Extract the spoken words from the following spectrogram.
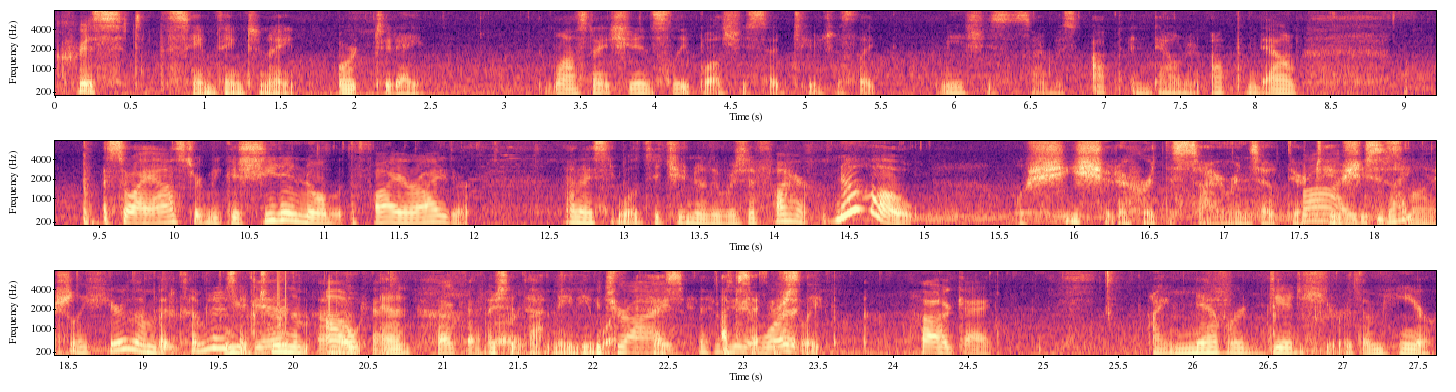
Chris did the same thing tonight or today. Last night she didn't sleep well. She said too, just like me. She says I was up and down and up and down. So I asked her because she didn't know about the fire either, and I said, "Well, did you know there was a fire?" No. Well, she should have heard the sirens out there too. She said, "I smile. usually hear them, but sometimes You I did? turn them Oh, out." okay. And Okay. I said that may be what has upset your sleep. Okay. I never did hear them here.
